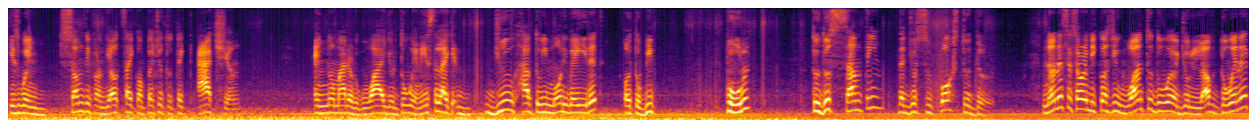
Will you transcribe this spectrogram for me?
is when something from the outside compels you to take action and no matter why you're doing it's like you have to be motivated or to be pulled to do something that you're supposed to do. Not necessarily because you want to do it or you love doing it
